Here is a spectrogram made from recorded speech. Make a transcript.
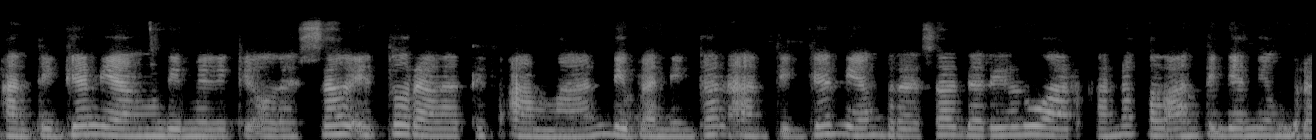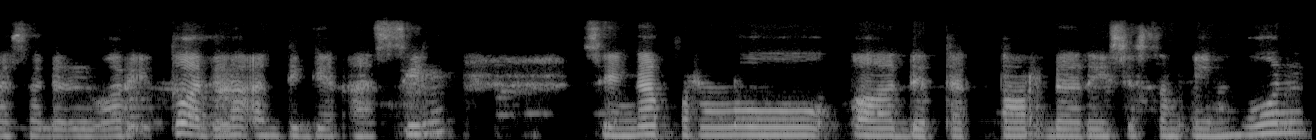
antigen yang dimiliki oleh sel itu relatif aman dibandingkan antigen yang berasal dari luar. Karena kalau antigen yang berasal dari luar itu adalah antigen asing, sehingga perlu uh, detektor dari sistem imun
